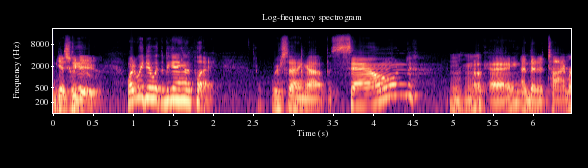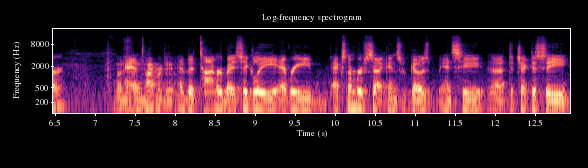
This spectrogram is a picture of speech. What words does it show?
Yes, we do. What do we do at the beginning of the play? We're setting up a sound. Okay. And then a timer. what does And that timer do? the timer basically every X number of seconds goes and see uh, to check to see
